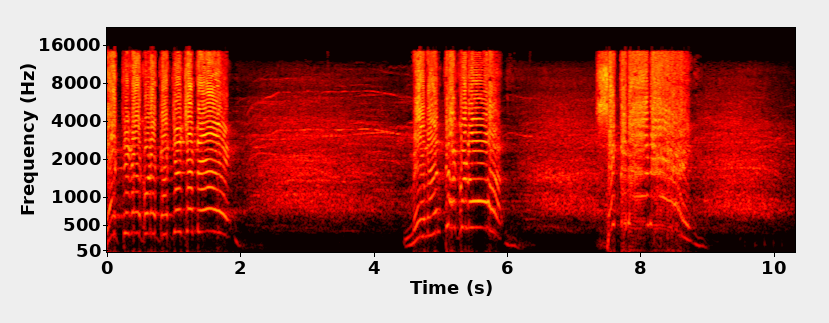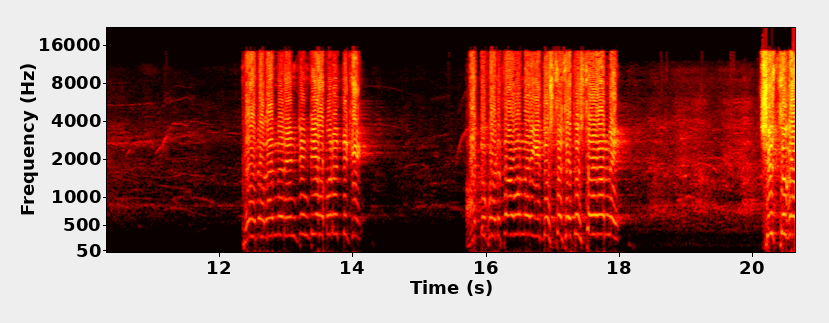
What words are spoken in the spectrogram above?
గట్టిగా కూడా గర్జించండి. మేమంతా కూడా సిద్ధమే పేదలందరి ఇంటింటి అభివృద్ధికి అడ్డుపడతా ఉన్న ఈ దుష్ట చతుష్టయాన్ని చిత్తుగా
